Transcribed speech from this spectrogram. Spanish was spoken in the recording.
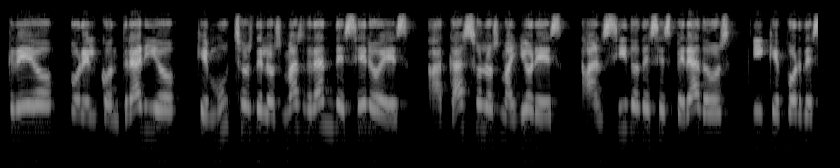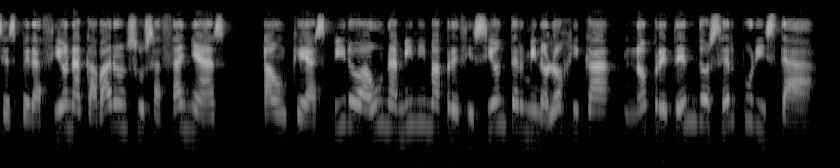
Creo, por el contrario, que muchos de los más grandes héroes, acaso los mayores, han sido desesperados, y que por desesperación acabaron sus hazañas, aunque aspiro a una mínima precisión terminológica, no pretendo ser purista.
